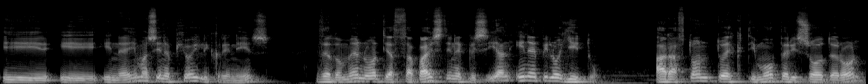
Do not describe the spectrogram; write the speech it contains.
Οι, οι, οι νέοι μας είναι πιο ειλικρινείς, δεδομένου ότι θα πάει στην εκκλησία είναι επιλογή του. Άρα αυτόν το εκτιμώ περισσότερο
